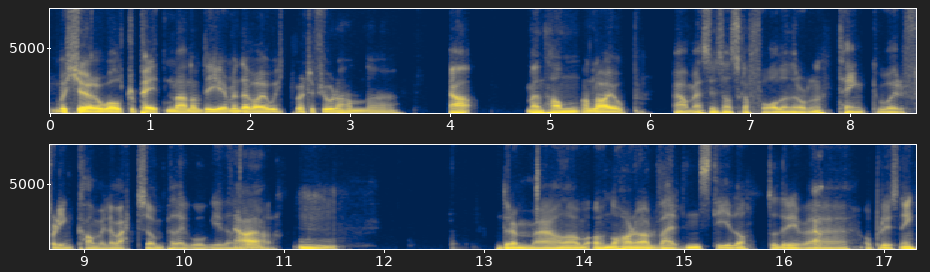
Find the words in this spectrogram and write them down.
Å kjøre Walter Payton Man of the Year, men det var jo Whitworth i fjor, da. Han, eh, Ja, men han han la jo opp. Ja, men jeg syns han skal få den rollen. Tenk hvor flink han ville vært som pedagog i den. Ja, ja. Mm. Drømme. Han har, og nå har han jo all verdens tid da, til å drive opplysning.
